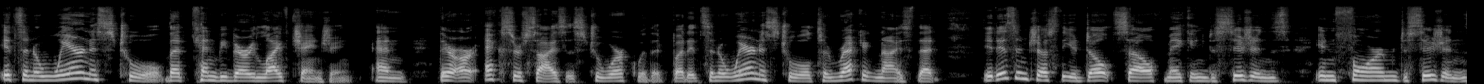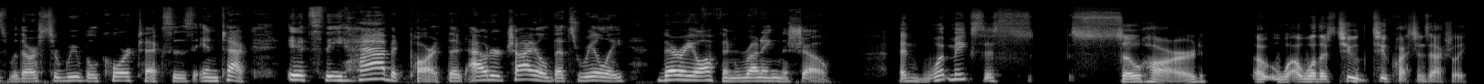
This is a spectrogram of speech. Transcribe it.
it's an awareness tool that can be very life changing. And there are exercises to work with it, but it's an awareness tool to recognize that it isn't just the adult self making decisions informed decisions with our cerebral cortexes intact. It's the habit part, the outer child that's really very often running the show. And what makes this so hard? Uh, well, there's two two questions actually.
